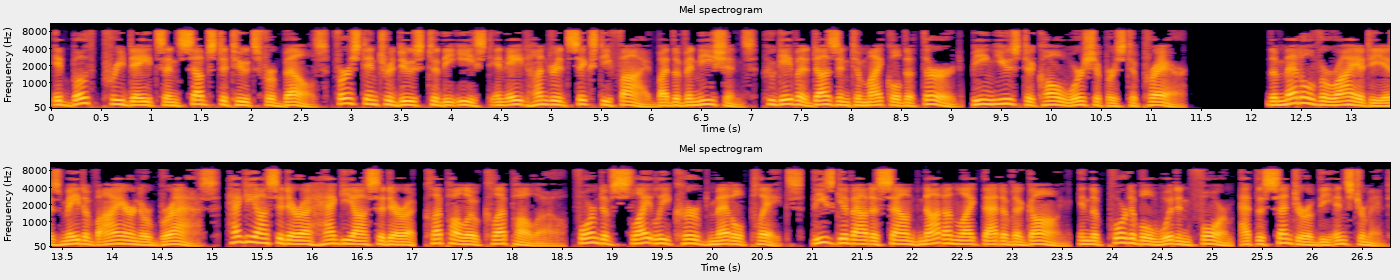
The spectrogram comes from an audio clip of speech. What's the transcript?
It both predates and substitutes for bells first introduced to the East in 865 by the Venetians, who gave a dozen to Michael III, being used to call worshippers to prayer. The metal variety is made of iron or brass, Hagiosidera hagiosidera, klepalo klepalo, formed of slightly curved metal plates, these give out a sound not unlike that of a gong, in the portable wooden form, at the center of the instrument.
